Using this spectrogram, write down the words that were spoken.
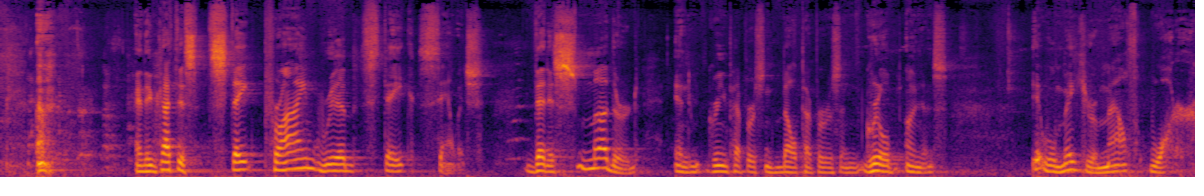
and they've got this steak, prime rib steak sandwich that is smothered in green peppers and bell peppers and grilled onions. It will make your mouth water.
